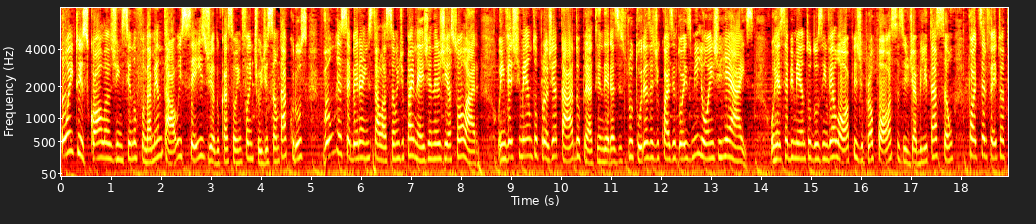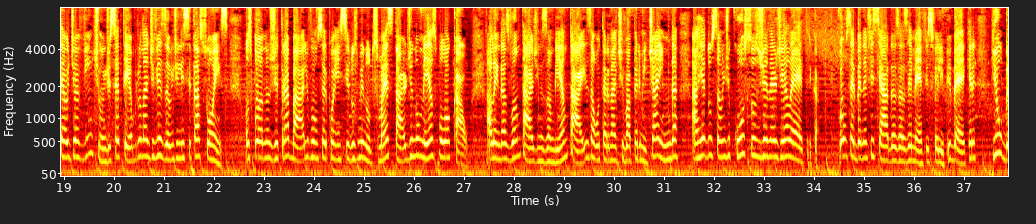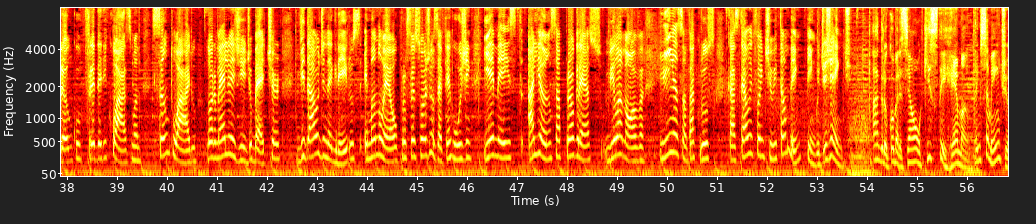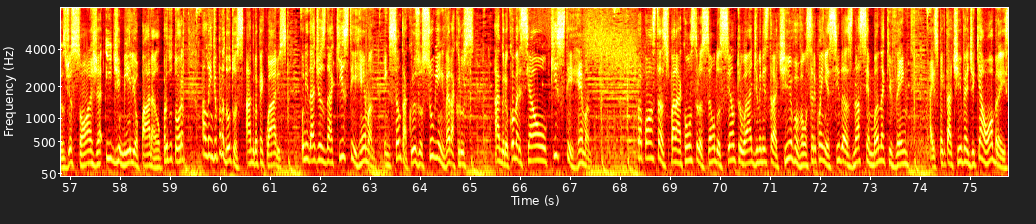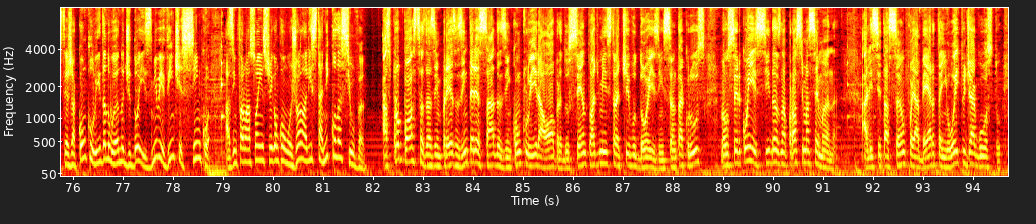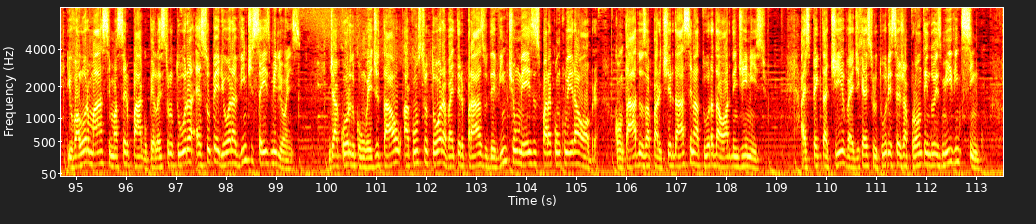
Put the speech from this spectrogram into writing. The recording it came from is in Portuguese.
Oito escolas de ensino fundamental e seis de educação infantil de Santa Cruz vão receber a instalação de painéis de energia solar. O investimento projetado para atender as estruturas é de quase 2 milhões de reais. O recebimento dos envelopes de propostas e de habilitação pode ser feito até o dia 21 de setembro na divisão de licitações. Os planos de trabalho vão ser conhecidos minutos mais tarde no mesmo local. Além das vantagens ambientais, a alternativa alternativa permite ainda a redução de custos de energia elétrica. Vão ser beneficiadas as MFs Felipe Becker, Rio Branco, Frederico Asman, Santuário, Normélio Egídio Betcher, Vidal de Negreiros, Emanuel, Professor José Ferrugem e EMEIS Aliança, Progresso, Vila Nova, Linha Santa Cruz, Castelo Infantil e também Pingo de Gente. Agrocomercial Kisterreman tem sementes de soja e de milho para o produtor, além de produtos agropecuários. Unidades da Kisterreman em Santa Cruz do Sul e em Veracruz. Agrocomercial Kisterreman. Propostas para a construção do centro administrativo vão ser conhecidas na semana que vem. A expectativa é de que a obra esteja concluída no ano de 2025. As informações chegam com o jornalista Nicolas Silva. As propostas das empresas interessadas em concluir a obra do Centro Administrativo 2 em Santa Cruz vão ser conhecidas na próxima semana. A licitação foi aberta em 8 de agosto e o valor máximo a ser pago pela estrutura é superior a 26 milhões. De acordo com o edital, a construtora vai ter prazo de 21 meses para concluir a obra, contados a partir da assinatura da ordem de início. A expectativa é de que a estrutura esteja pronta em 2025.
